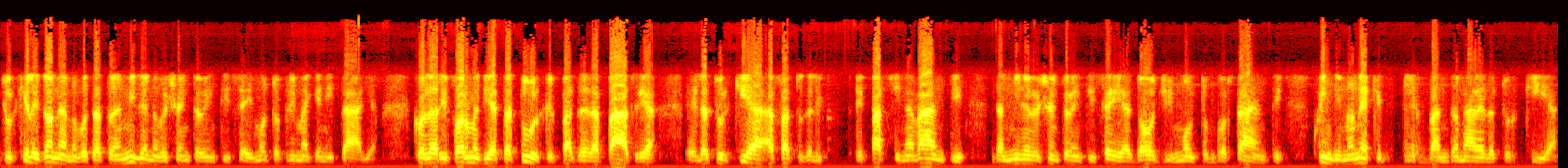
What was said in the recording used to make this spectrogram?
Turchia le donne hanno votato nel 1926, molto prima che in Italia. Con la riforma di Atatürk, il padre della patria, la Turchia ha fatto delle dei passi in avanti dal 1926 ad oggi molto importanti, quindi non è che bisogna abbandonare la Turchia,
